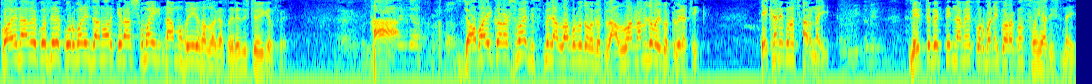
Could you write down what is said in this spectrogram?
কয় নামে করছিল? কোরবানি জানোয়ার কেনার সময় নাম হয়ে গেছে আল্লাহর কাছে রেজিস্ট্রি হয়ে গেছে। হ্যাঁ জবাই করার সময় বিসমিল্লা আল্লাহ করব জবাই করতে হবে। আল্লাহর নামে জবাই করতে হবে, এটা ঠিক। এখানে কোনো ছাড় নাই। মৃত ব্যক্তির নামে কোরবানি করার কোনো সহি হাদিস নাই।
